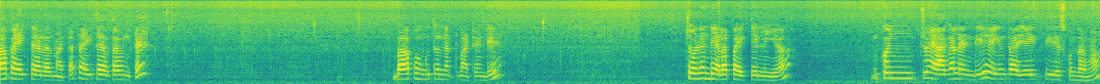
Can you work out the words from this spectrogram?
ఇట్లా పైకి తేలాలన్నమాట. పైకి తేలుతూ ఉంటే బాగా పొంగుతున్నట్టుమాట అండి. చూడండి ఎలా పైకి తేలినాయో. ఇంకొంచెం ఆగాలండి. ఇంత తీసేసుకుందాము.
